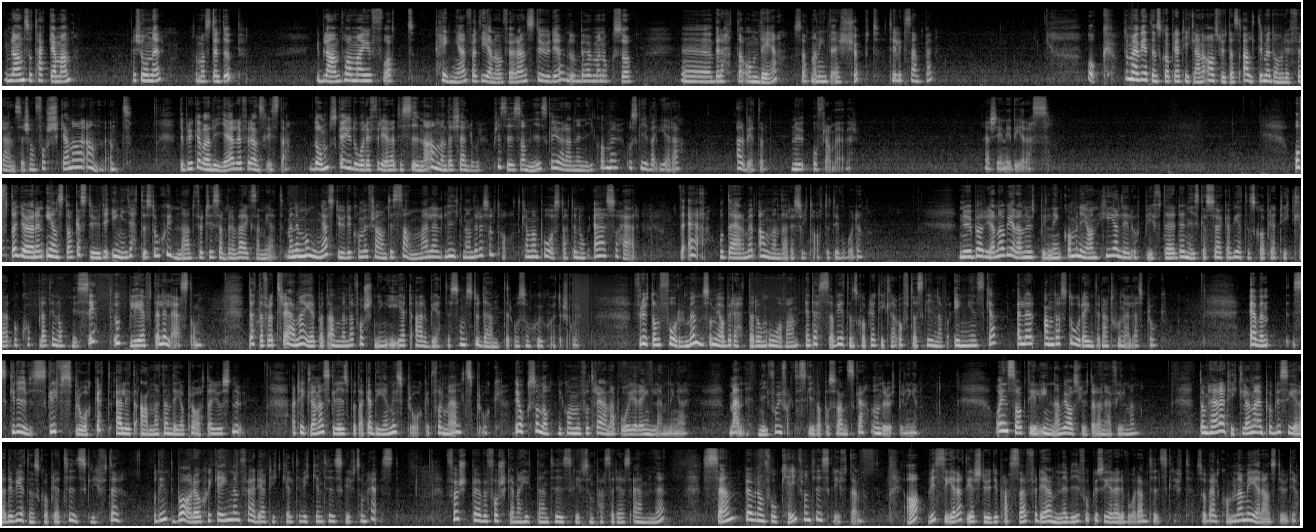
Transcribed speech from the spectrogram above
Ibland så tackar man personer som har ställt upp. Ibland har man ju fått pengar för att genomföra en studie. Då behöver man också Eh, berätta om det så att man inte är köpt till exempel. Och de här vetenskapliga artiklarna avslutas alltid med de referenser som forskarna har använt. Det brukar vara en rejäl referenslista. De ska ju då referera till sina använda källor, precis som ni ska göra när ni kommer att skriva era arbeten, nu och framöver. Här ser ni deras. Ofta gör en enstaka studie ingen jättestor skillnad för till exempel en verksamhet, men när många studier kommer fram till samma eller liknande resultat kan man påstå att det nog är så här det är och därmed använda resultatet i vården. Nu i början av er utbildning kommer ni ha en hel del uppgifter där ni ska söka vetenskapliga artiklar och koppla till något ni sett, upplevt eller läst om. Detta för att träna er på att använda forskning i ert arbete som studenter och som sjuksköterskor. Förutom formen som jag berättade om ovan är dessa vetenskapliga artiklar ofta skrivna på engelska eller andra stora internationella språk. Även skriv, skriftspråket är lite annat än det jag pratar just nu. Artiklarna skrivs på ett akademiskt språk, ett formellt språk. Det är också något ni kommer få träna på i era inlämningar. Men ni får ju faktiskt skriva på svenska under utbildningen. Och en sak till innan vi avslutar den här filmen. De här artiklarna är publicerade i vetenskapliga tidskrifter och det är inte bara att skicka in en färdig artikel till vilken tidskrift som helst. Först behöver forskarna hitta en tidskrift som passar deras ämne. Sen behöver de få okej okay från tidskriften. Ja, vi ser att er studie passar för det ämne vi fokuserar i vår tidskrift. Så välkomna med er studie.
